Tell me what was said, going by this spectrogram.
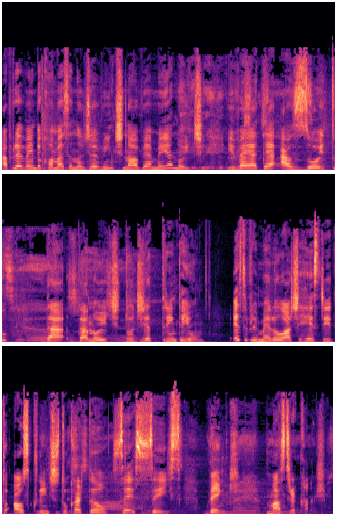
A pré-venda começa no dia 29 à meia-noite e vai até às 8 da, da noite do dia 31. Esse primeiro lote é restrito aos clientes do cartão C6 Bank Mastercard.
